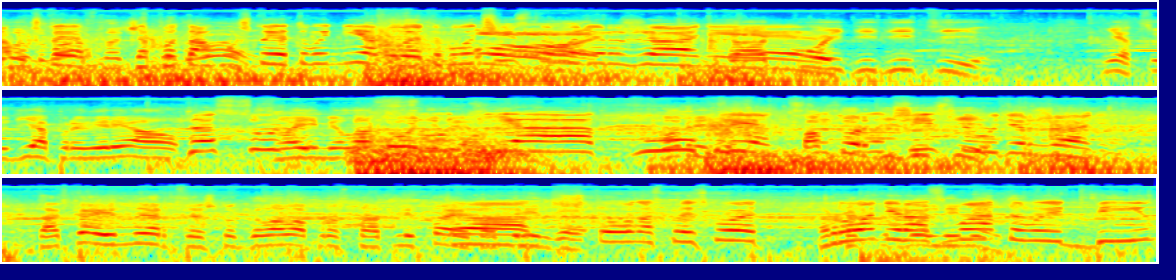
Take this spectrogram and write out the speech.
Потому два, что, значит да потому два. что этого не было. Это было чистое Ой, удержание. Какой DDT! Нет, судья проверял Да суд- своими ладонями. Судья Смотрите, куплен. повтор Здесь было DDT. чистое удержание. Такая инерция, что голова просто отлетает Так, от ринга. что у нас происходит? Рони футбольный разматывает бинт.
